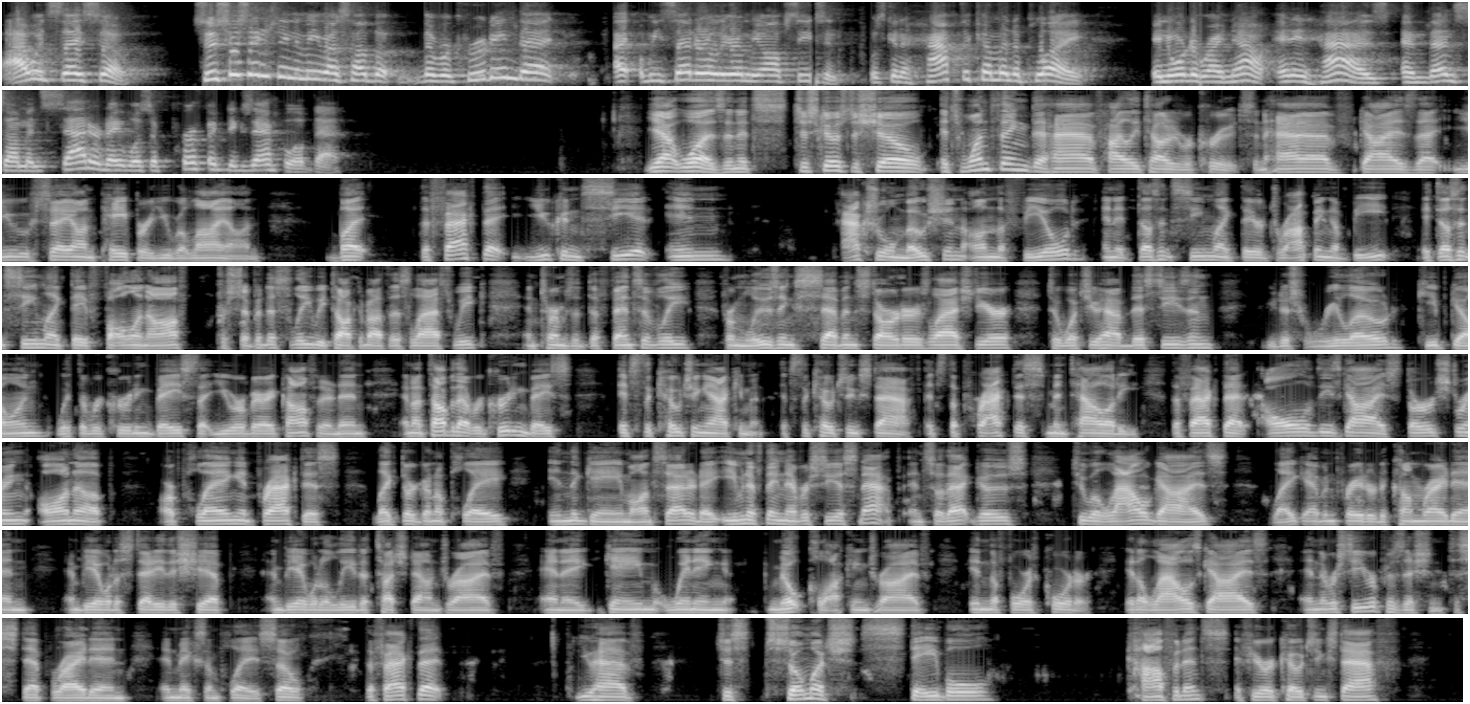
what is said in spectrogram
I would say so. So it's just interesting to me, Russ, how the, the recruiting that I, we said earlier in the offseason was going to have to come into play in order right now. And it has, and then some. And Saturday was a perfect example of that. Yeah, it was. And it's just goes to show it's one thing to have highly touted recruits and have guys that you say on paper you rely on. But the fact that you can see it in actual motion on the field and it doesn't seem like they're dropping a beat. It doesn't seem like they've fallen off precipitously. We talked about this last week in terms of defensively from losing seven starters last year to what you have this season. You just reload, keep going with the recruiting base that you are very confident in. And on top of that recruiting base, it's the coaching acumen, it's the coaching staff, it's the practice mentality, the fact that all of these guys, third string on up, are playing in practice like they're going to play in the game on Saturday, even if they never see a snap. And so that goes to allow guys like Evan Prater to come right in and be able to steady the ship and be able to lead a touchdown drive and a game winning milk clocking drive in the fourth quarter. It allows guys in the receiver position to step right in and make some plays. So the fact that you have just so much stable confidence if you're a coaching staff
